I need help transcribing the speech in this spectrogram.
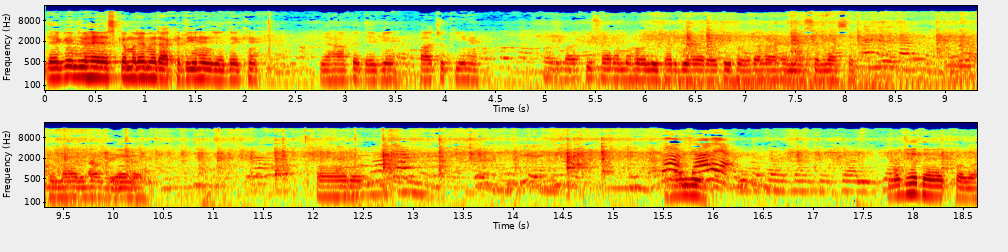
देखें जो है इस कमरे में रख दी हैं, ये देखें। यहाँ पे देखें, आ चुकी हैं। और बाकी सारा माहौल इधर जो है रेडी हो रहा है, माशाल्लाह से। कमाल हो गया है। और हाँ मुझे दें एक पवा।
